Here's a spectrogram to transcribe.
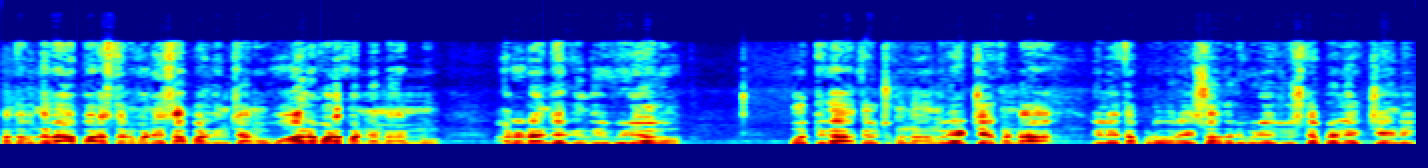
కొంతమంది వ్యాపారస్తులను కూడా నేను సంప్రదించాను. వాళ్ళు కూడా కొన్ని నన్ను అడగడం జరిగింది వీడియోలో. పూర్తిగా తెలుసుకుందాం. లేట్ చేయకుండా వెళ్ళేటప్పుడు రైతు సోదరులు వీడియో చూసేటప్పుడే లైక్ చేయండి.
